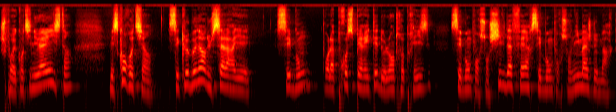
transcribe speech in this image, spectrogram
Je pourrais continuer la liste. Hein. Mais ce qu'on retient, c'est que le bonheur du salarié, c'est bon pour la prospérité de l'entreprise, c'est bon pour son chiffre d'affaires, c'est bon pour son image de marque.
